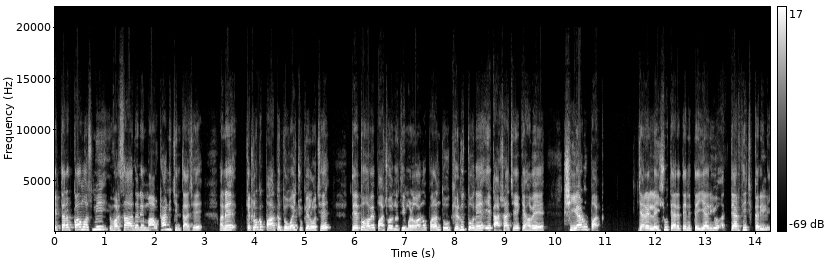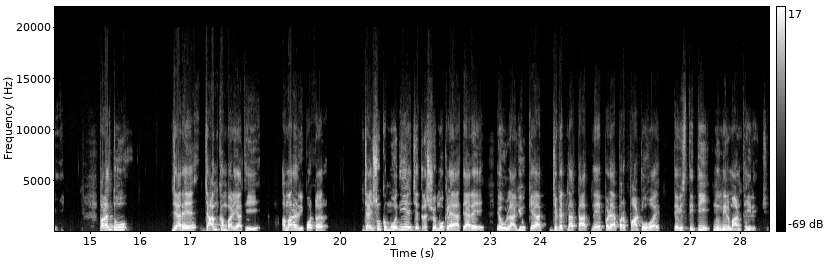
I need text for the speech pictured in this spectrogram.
એક તરફ કમોસમી વરસાદ અને માવઠાની ચિંતા છે અને કેટલોક પાક ધોવાઈ ચૂકેલો છે, તે તો હવે પાછો નથી મળવાનો, પરંતુ ખેડૂતોને એક આશા છે કે હવે શિયાળુ પાક જ્યારે લઈશું ત્યારે તેની તૈયારીઓ અત્યારથી જ કરી લઈએ. પરંતુ જ્યારે જામ ખંભાળિયાથી અમારા રિપોર્ટર જયસુખ મોદીએ જે દ્રશ્યો મોકલ્યા ત્યારે એવું લાગ્યું કે આ જગતના તાતને પડ્યા પર પાટું હોય તેવી સ્થિતિનું નિર્માણ થઈ રહ્યું છે.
